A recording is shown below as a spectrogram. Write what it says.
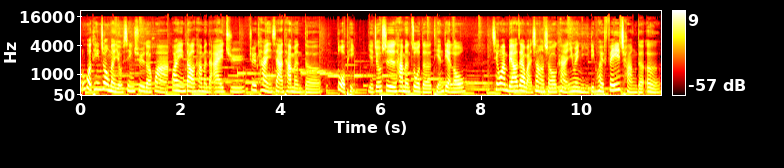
如果听众们有兴趣的话，欢迎到他们的 IG 去看一下他们的作品，也就是他们做的甜点喽。千万不要在晚上的时候看，因为你一定会非常的饿。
